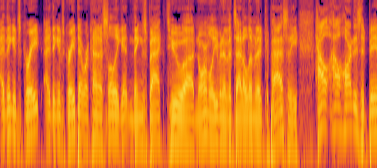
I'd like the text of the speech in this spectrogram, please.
I think it's great. I think it's great that we're kind of slowly getting things back to uh, normal, even if it's at a limited capacity. How how hard has it been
